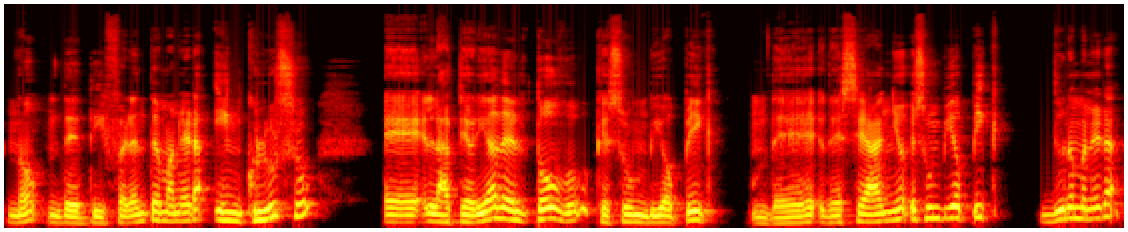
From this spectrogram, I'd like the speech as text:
¿no? De diferente manera, incluso eh, la teoría del todo, que es un biopic de, de ese año, es un biopic de una manera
